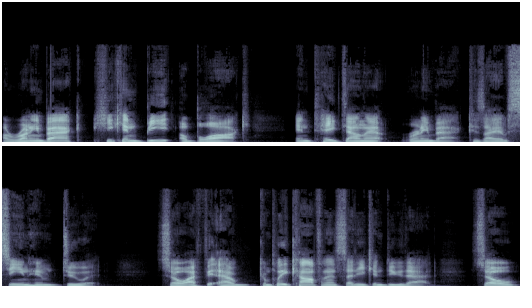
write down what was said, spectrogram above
a running back, he can beat a block and take down that running back because I have seen him do it. So I have complete confidence that he can do that. So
